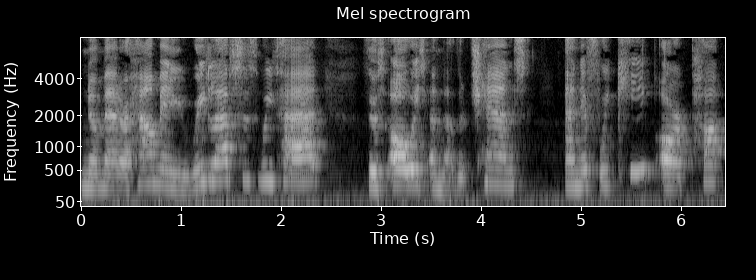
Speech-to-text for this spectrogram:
no matter how many relapses we've had. There's always another chance, and if we keep our po-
